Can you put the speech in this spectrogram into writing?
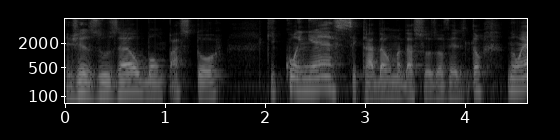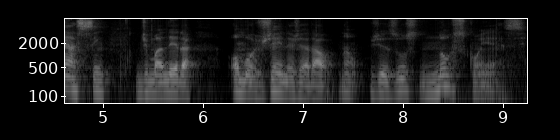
Jesus é o bom pastor que conhece cada uma das suas ovelhas. Então, não é assim de maneira homogênea, geral. Não, Jesus nos conhece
